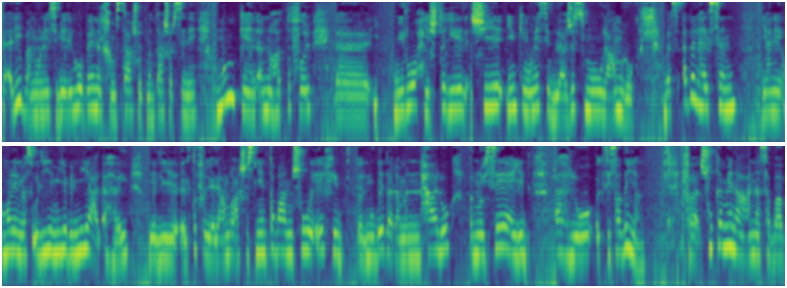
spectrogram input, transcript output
تقريبا مناسب يلي هو بين ال 15 و 18 سنة ممكن أنه هالطفل آه، يروح يشتغل شيء يمكن مناسب لجسمه ولعمره. بس قبل هالسن يعني هون المسؤولية 100% على الأهل يلي الطفل يلي عمره 10 سنين طبعا مش هو آخذ المبادرة من حاله أنه يساعد أهله اقتصاديا. فشو كمان عنا سبب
